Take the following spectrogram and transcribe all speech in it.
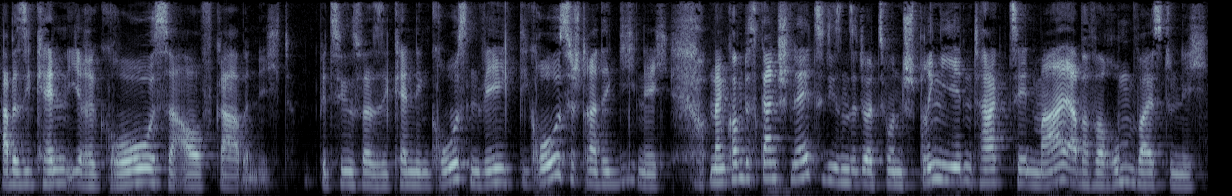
aber sie kennen ihre große Aufgabe nicht beziehungsweise sie kennen den großen Weg, die große Strategie nicht. Und dann kommt es ganz schnell zu diesen Situationen. Springe jeden Tag zehnmal, aber warum weißt du nicht?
